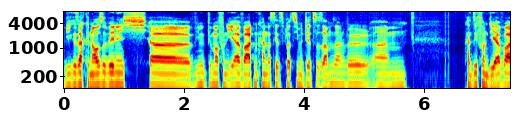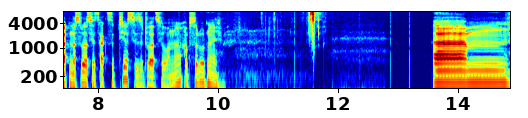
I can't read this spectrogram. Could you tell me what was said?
wie gesagt, genauso wenig, äh, wie, wie, man von ihr erwarten kann, dass sie jetzt plötzlich mit dir zusammen sein will, ähm, kann sie von dir erwarten, dass du das jetzt akzeptierst, die Situation, ne? Absolut nicht. Ähm.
